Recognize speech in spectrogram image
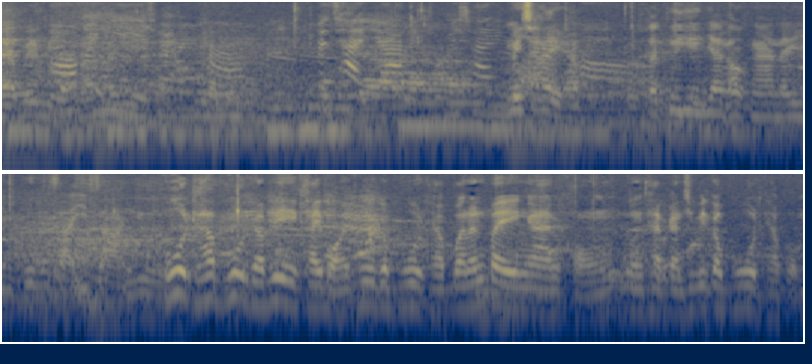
ครับไม่มี อ๋อไม่มีใช่ไหมครับผมเป็นฉายาอะไรก็ไม่ใช่ไม่ใช่ครับ แต่คือยืนยันออกงานอะไรยังพูดภาษาอีสานอยู่ พูดครับพูดครับพี่ใครบอกให้พูดก็พูดครับวันนั้นไปงานของเมืองไทยประกันชีวิตก็พูดครับผม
